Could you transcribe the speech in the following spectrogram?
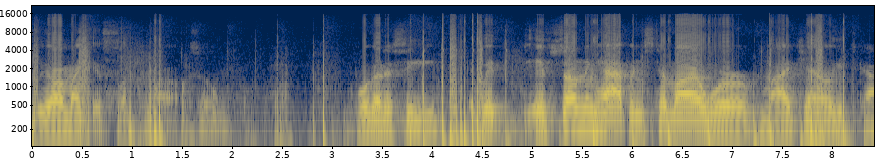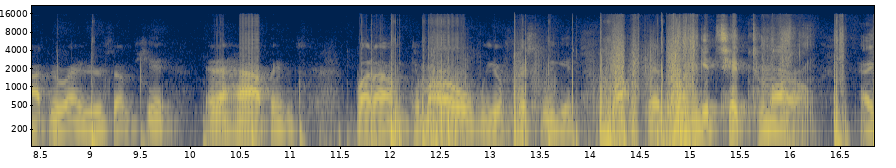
So we all might get fucked tomorrow. So we're gonna see if it, if something happens tomorrow where my channel gets copyrighted or some shit, and it happens. But um, tomorrow we officially get fucked. Everyone gets hit tomorrow. I,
